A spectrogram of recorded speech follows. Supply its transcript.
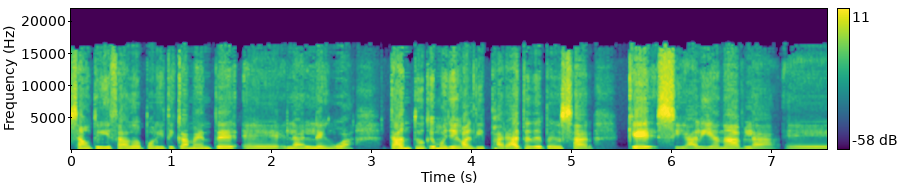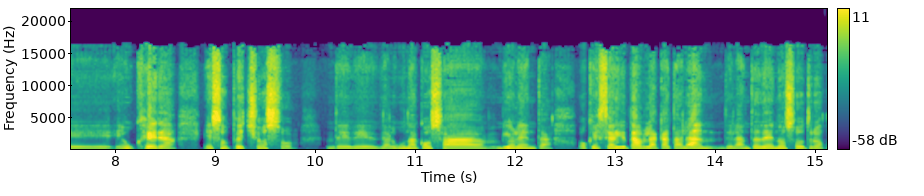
se han utilizado políticamente eh, las lenguas. Tanto que hemos llegado al disparate de pensar que si alguien habla eh, euskera es sospechoso de, alguna cosa violenta o que si alguien habla catalán delante de nosotros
